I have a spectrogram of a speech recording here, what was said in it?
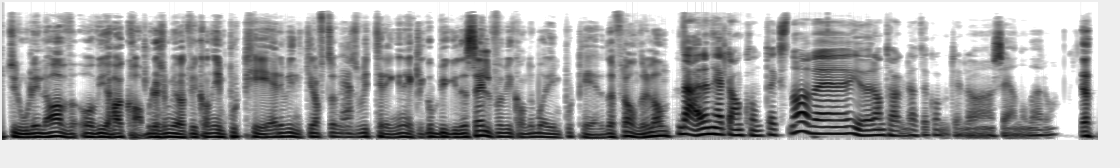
utrolig lav, og vi har kabler som gjør at vi kan importere vindkraft, så, Ja. så vi trenger egentlig ikke å bygge det selv, for vi kan jo bare importere det fra andre land. Det er en helt annen kontekst nå, og det gjør antagelig at det kommer til å skje noe der òg. Jeg,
